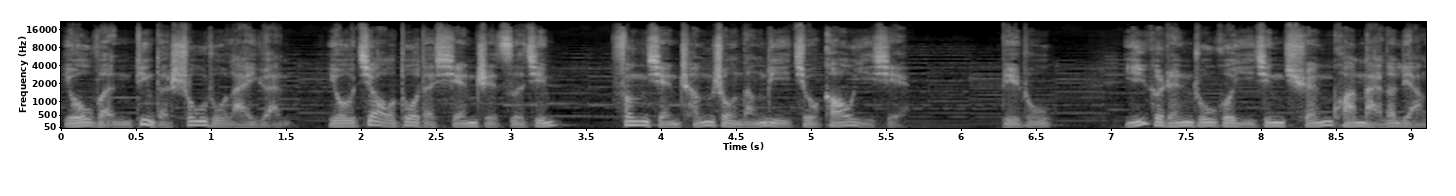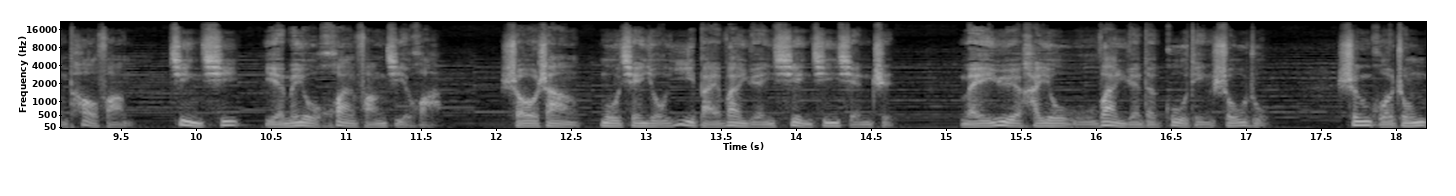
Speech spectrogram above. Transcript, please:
有稳定的收入来源，有较多的闲置资金，风险承受能力就高一些。比如，一个人如果已经全款买了两套房，近期也没有换房计划，手上目前有一百万元现金闲置，每月还有五万元的固定收入，生活中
